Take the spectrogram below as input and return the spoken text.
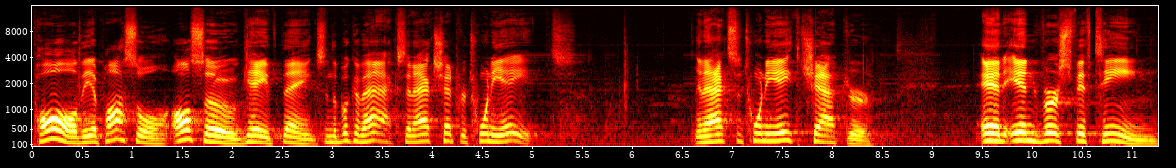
Paul, the apostle, also gave thanks in the book of Acts, in Acts chapter 28. In Acts, the 28th chapter, and in verse 15.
